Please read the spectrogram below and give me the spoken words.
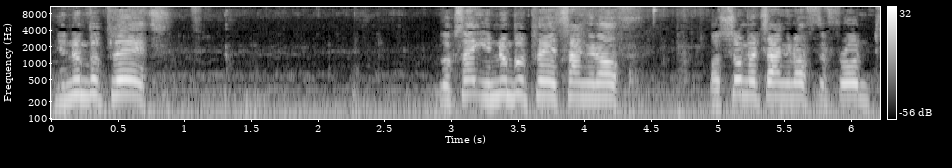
Your number plate. Looks like your number plate's hanging off. Or something's hanging off the front.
